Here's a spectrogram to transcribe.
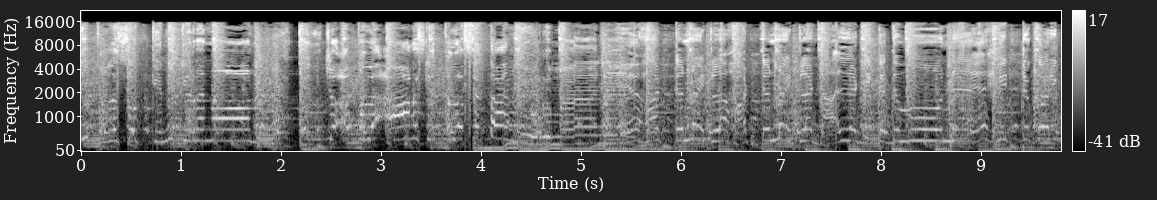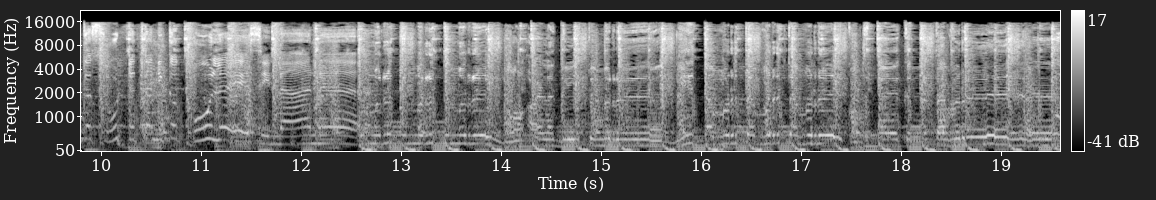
hipla, சொக்கி நிக்கிறேன் நான். கொஞ்சம் அப்பல ஆன ஸ்லிப்ல செத்தான். ஒரு மேனு. ஹாட் நைட்ல ஹாட் நைட்ல டால் அடிக்குது மூணு ஹிட் குறைக்க சூட்டு தனிக்க கூல ஏசி நானு. திமிரு திமிரு திமிரு. அழகில் திமிரு. நீ தவறு தவறு தவறு. கொஞ்சம் தயக்கத்தை தவறு.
